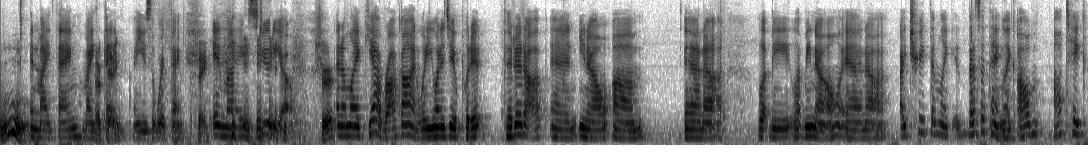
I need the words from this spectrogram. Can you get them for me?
Ooh, in my thing, my Okay. thing. I use the word thing. Thing. In my studio. Sure. And I'm like, yeah, rock on. What do you want to do? Put it put it up and, you know, um, and uh let me let me know and uh, I treat them like that's a thing. Like I'll I'll take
